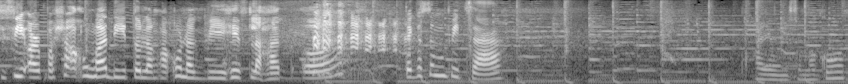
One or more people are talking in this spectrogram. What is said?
Si CR pa siya. Ako nga dito lang ako nagbihis lahat. Oh. Teka, gusto mo pizza? Ayaw niya sumagot.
